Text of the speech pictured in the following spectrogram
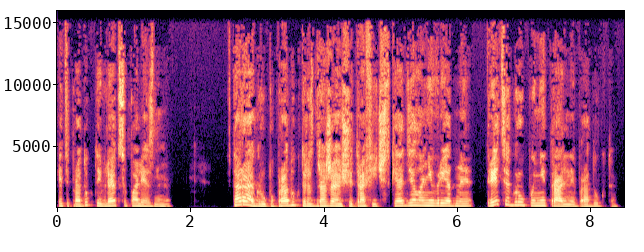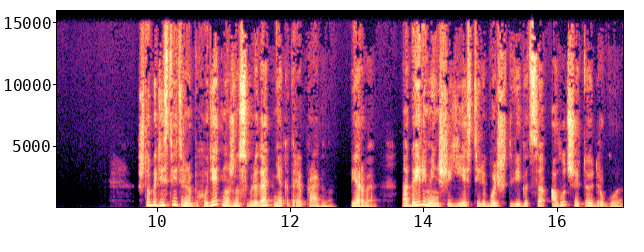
Эти продукты являются полезными. Вторая группа – продукты, раздражающие трофический отдел, они вредные. Третья группа – нейтральные продукты. Чтобы действительно похудеть, нужно соблюдать некоторые правила. Первое. Надо или меньше есть, или больше двигаться, а лучше и то, и другое.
